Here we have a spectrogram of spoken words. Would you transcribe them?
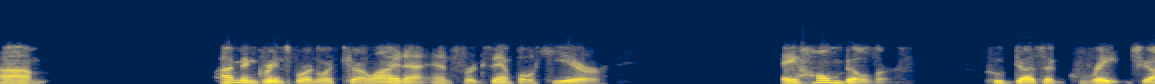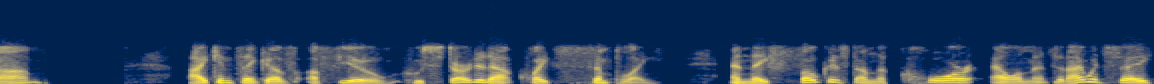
Um, I'm in Greensboro, North Carolina, and for example, here, a home builder who does a great job. I can think of a few who started out quite simply and they focused on the core elements. And I would say,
